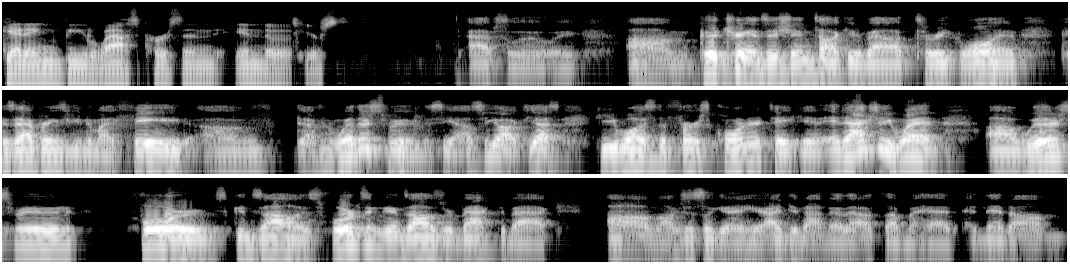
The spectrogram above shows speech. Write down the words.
getting the last person in those tiers. Absolutely. Um, good transition talking about Tariq Woolen because that brings me to my fade of Devon Witherspoon, the Seattle Seahawks. Yes, he was the first corner taken. It actually went uh, Witherspoon, Forbes, Gonzalez. Forbes and Gonzalez were back to back. Um, I was just looking at here. I did not know that off the top of my head. And then um,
